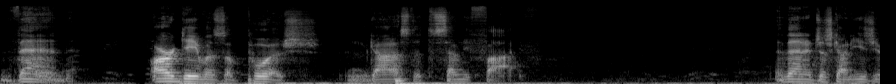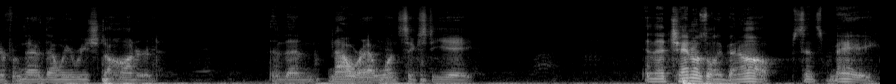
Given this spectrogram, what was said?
Then R gave us a push and got us to 75. And then it just got easier from there. Then we reached 100. And then now we're at 168. And that channel's only been up since May.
